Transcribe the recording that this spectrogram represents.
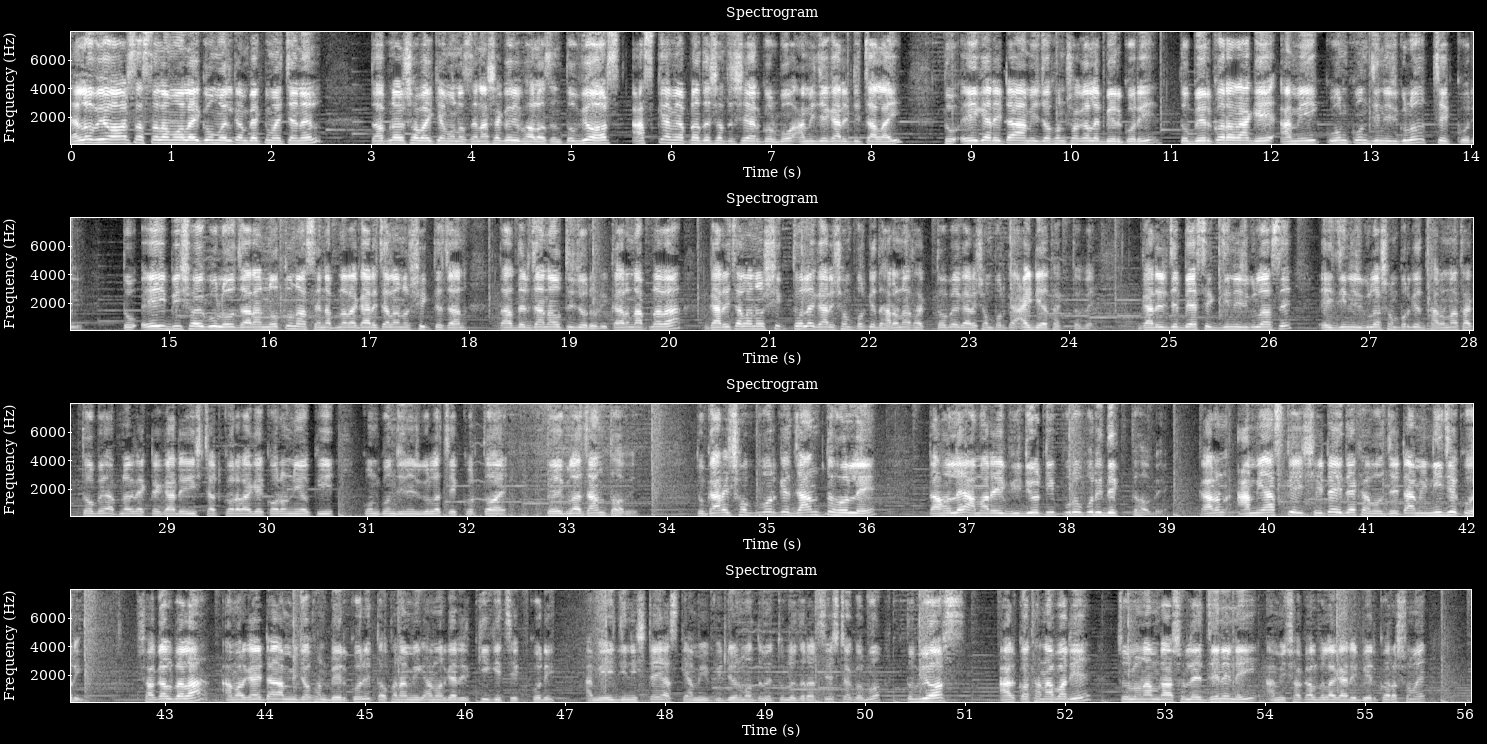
Hello viewers আসসালামু আলাইকুম welcome back to my channel তো আপনারা সবাই কেমন আছেন? আশা করি ভালো আছেন। তো ভিউয়ার্স আজকে আমি আপনাদের সাথে শেয়ার করব। আমি যে গাড়িটি চালাই, তো এই গাড়িটা আমি যখন সকালে বের করি, তো বের করার আগে আমি কোন কোন জিনিসগুলো চেক করি। তো এই বিষয়গুলো যারা নতুন আছেন, আপনারা গাড়ি চালানো শিখতে চান, তাদের জানা অতি জরুরি। কারণ আপনারা গাড়ি চালানো শিখতে হলে গাড়ি সম্পর্কে ধারণা থাকতে হবে, গাড়ি সম্পর্কে আইডিয়া থাকতে হবে। গাড়ির যে বেসিক জিনিসগুলো আছে, এই জিনিসগুলো সম্পর্কে ধারণা থাকতে হবে। আপনার একটা গাড়ি স্টার্ট করার আগে করণীয় কি, কোন কোন জিনিসগুলো চেক করতে হয়, তো এগুলো জানতে হবে। তো গাড়ি সম্পর্কে জানতে হলে তাহলে আমার এই ভিডিওটি পুরোপুরি দেখতে হবে। কারণ আমি আজকে সেটাই দেখাবো যেটা আমি নিজে করি। সকালবেলা আমার গাড়িটা আমি যখন বের করি, তখন আমি আমার গাড়ির কি কি চেক করি, আমি এই জিনিসটাই আজকে আমি ভিডিওর মাধ্যমে তুলে ধরার চেষ্টা করব। তো ভিউয়ার্স আর কথা না বাড়িয়ে চলুন আমরা আসলে জেনে নেই, আমি সকালবেলা গাড়ি বের করার সময়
